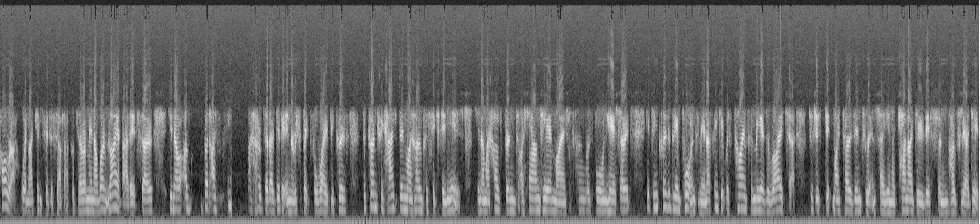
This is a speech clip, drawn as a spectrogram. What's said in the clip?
horror when I consider South Africa. I mean, I won't lie about it. So, you know, I, but I think I hope that I did it in a respectful way because the country has been my home for 16 years. You know, my husband I found here, my son was born here, so it's it's incredibly important to me. And I think it was time for me as a writer to just dip my toes into it and say, you know, can I do this? And hopefully I did.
